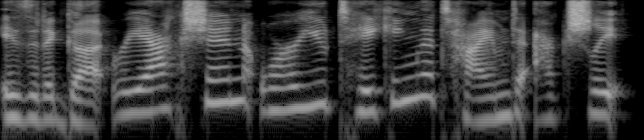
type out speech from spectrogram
Is it a gut reaction? Or are you taking the time to actually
